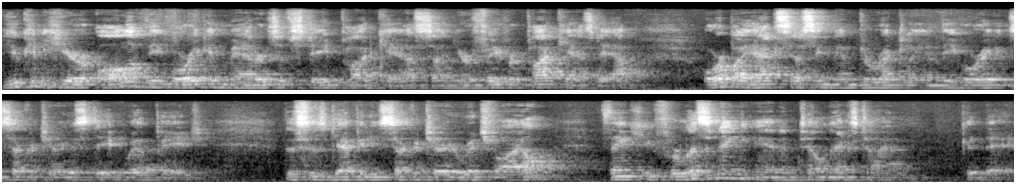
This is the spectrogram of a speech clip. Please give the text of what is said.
You can hear all of the Oregon Matters of State podcasts on your favorite podcast app or by accessing them directly on the Oregon Secretary of State webpage. This is Deputy Secretary Rich Vial. Thank you for listening, and until next time, good day.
